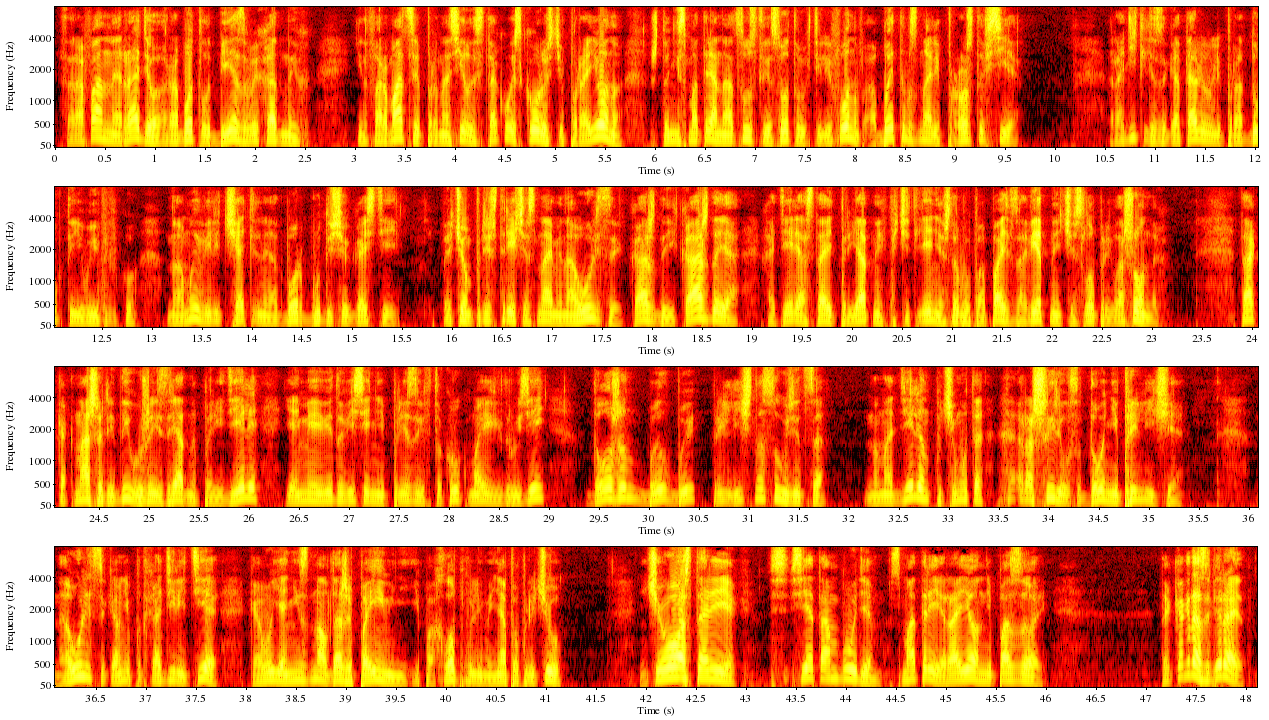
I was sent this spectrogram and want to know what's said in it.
Сарафанное радио работало без выходных. Информация проносилась с такой скоростью по району, что несмотря на отсутствие сотовых телефонов, об этом знали просто все. Родители заготавливали продукты и выпивку, ну а мы вели тщательный отбор будущих гостей. Причем при встрече с нами на улице каждый и каждая хотели оставить приятные впечатления, чтобы попасть в заветное число приглашенных. Так как наши ряды уже изрядно поредели, я имею в виду весенний призыв, то круг моих друзей должен был бы прилично сузиться – но на деле он почему-то расширился до неприличия. На улице ко мне подходили те, кого я не знал даже по имени, и похлопывали меня по плечу. «Ничего, старик, все там будем. Смотри, район не позорь». «Так когда забирают?»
